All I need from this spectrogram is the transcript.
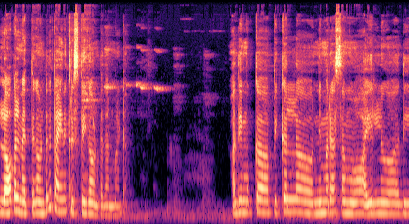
లోపల మెత్తగా ఉంటుంది పైన క్రిస్పీగా ఉంటుంది అనమాట అది ముక్క పిక్కల్లో నిమ్మరసము ఆయిల్ అది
